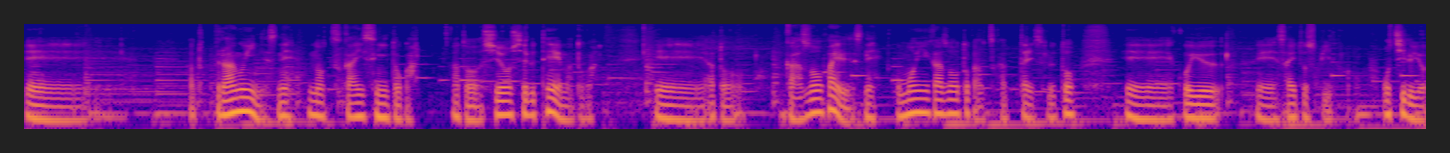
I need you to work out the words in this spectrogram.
えー、あと、プラグインですね、の使いすぎとか、あと、使用してるテーマとか、えー、あと、画像ファイルですね、重い画像とかを使ったりすると、えー、こういう、えー、サイトスピードが落ちるよ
